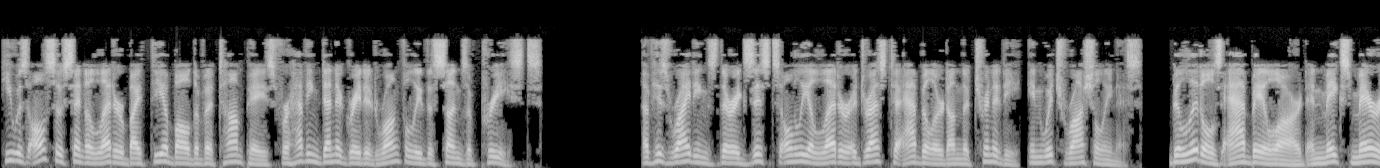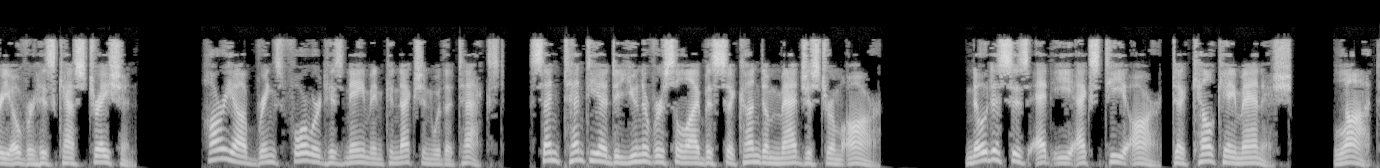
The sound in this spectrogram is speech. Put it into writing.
He was also sent a letter by Theobald of Etampes for having denigrated wrongfully the sons of priests. Of his writings there exists only a letter addressed to Abélard on the Trinity, in which Roscellinus belittles Abélard and makes merry over his castration. Hauréau brings forward his name in connection with a text, Sententia de Universalibus Secundum Magistrum R. Notices et extr. de quelque maniche. Lot.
